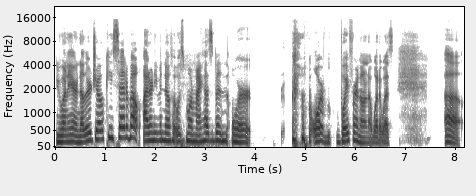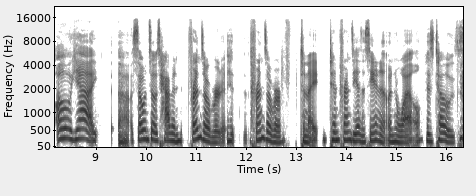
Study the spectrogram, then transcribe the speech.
you want to hear another joke he said about? I don't even know if it was more my husband or or boyfriend. I don't know what it was. Uh, oh yeah, so and so is having friends over. Friends over tonight. Ten friends he hasn't seen in, in a while. His toes.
